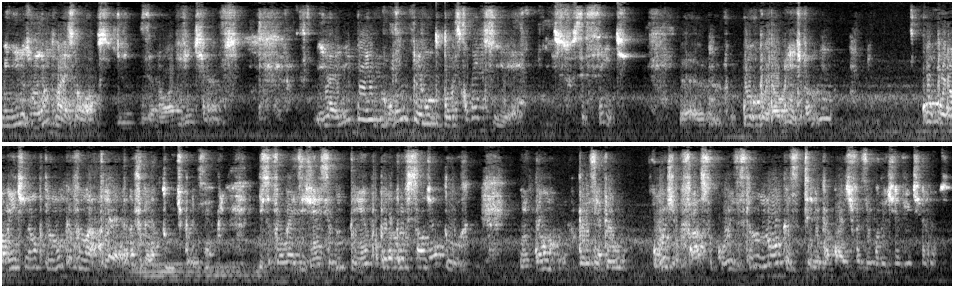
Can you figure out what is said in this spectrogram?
meninos muito mais novos, de 19, 20 anos. E aí me pergunto, mas como é que é isso? Você sente uh, corporalmente? Eu falo, corporalmente não, porque eu nunca fui um atleta na juventude, por exemplo. Isso foi uma exigência do tempo pela profissão de ator. Então, por exemplo, eu, hoje eu faço coisas que eu nunca seria capaz de fazer quando eu tinha 20 anos,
